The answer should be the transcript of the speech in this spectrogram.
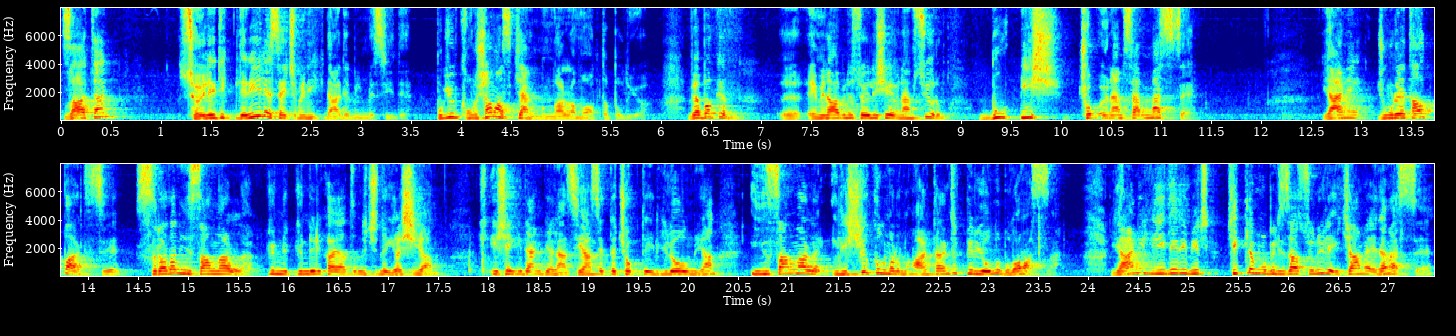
zaten söyledikleriyle seçmeni ikna edebilmesiydi. Bugün konuşamazken bunlarla muhatap oluyor. Ve bakın e, Emin abinin söylediği şeyi önemsiyorum. Bu iş çok önemsenmezse yani Cumhuriyet Halk Partisi sıradan insanlarla günlük gündelik hayatının içinde yaşayan, işe giden gelen, siyasette çok da ilgili olmayan insanlarla ilişki kurmanın alternatif bir yolunu bulamazsa, yani lideri bir kitle mobilizasyonuyla ikame edemezse,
